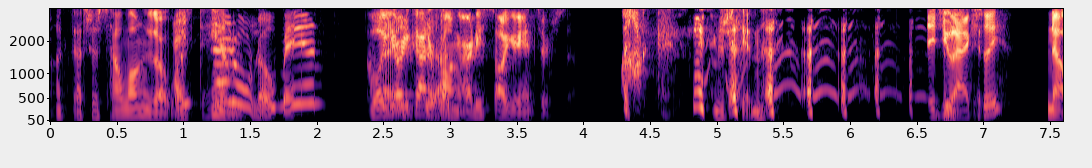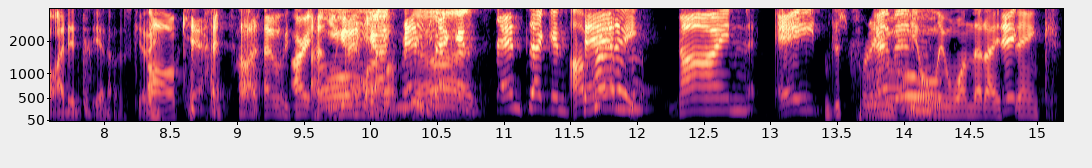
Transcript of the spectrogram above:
fuck, that's just how long ago it was. I, Damn. I don't know, man. Well, you already got it wrong. I already saw your answer. So fuck. I'm just kidding. Did you Just actually? No, I didn't see it. I was kidding. Oh, okay. I thought I would. All right, Oh you guys got 10 God. seconds. 10 seconds. I'm 10, ready. 9, 8, I'm just putting seven, the only one that I six, think.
